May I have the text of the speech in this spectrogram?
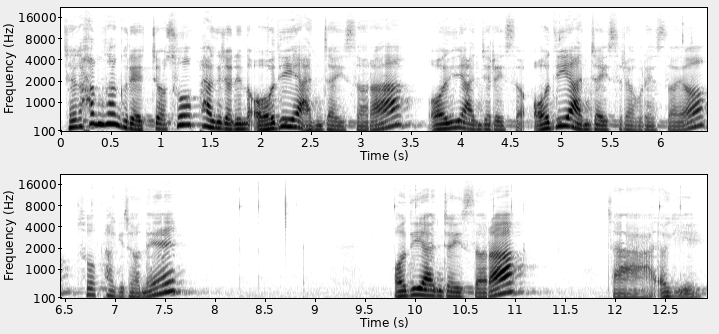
제가 항상 그랬죠. 수업하기 전에는 어디에 앉아 있어라? 어디에 앉아 있어? 어디에 앉아 있으라고 그랬어요? 수업하기 전에. 어디에 앉아 있어라? 자, 여기.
